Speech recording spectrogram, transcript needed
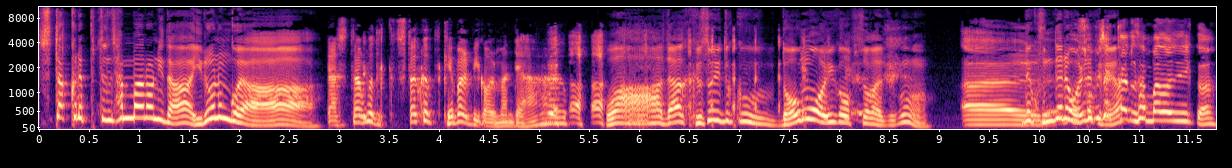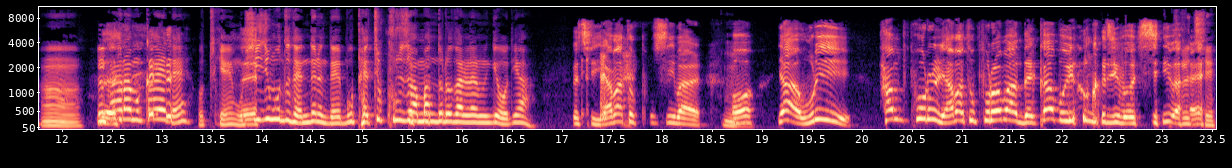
StarCraft는 3만 원이다. 이러는 거야. 야, StarCraft, StarCraft 개발비가 얼만데, 아, 와, 나 그 소리 듣고 너무 어이가 없어가지고. 아, 근데 군대는 원래 소비자가는 3만 원이니까. 어. 까라면 까야 돼. 어떻게. 뭐 네. siege mode 된다는데 뭐 battlecruiser 안 만들어 달라는 게 어디야? 그렇지. 야마토 포 씨발. 음. 어, 야 우리 한 포를 야마토 포로 하면 안 될까? 뭐 이런 거지 뭐 씨발. 그렇지.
